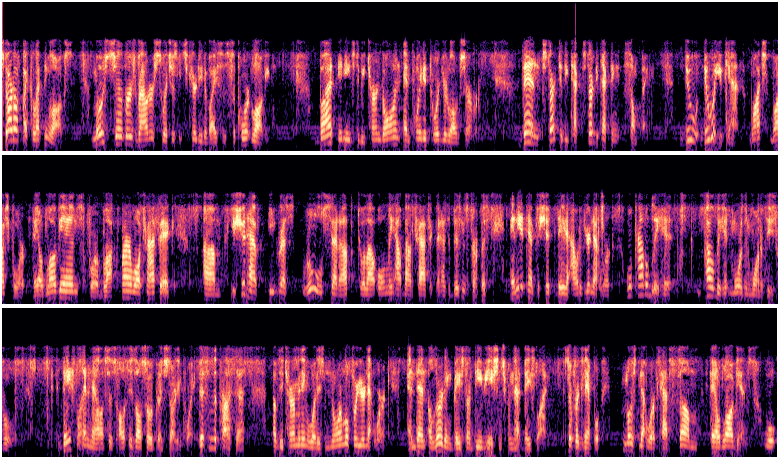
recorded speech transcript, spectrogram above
Start off by collecting logs. Most servers, routers, switches, and security devices support logging, but it needs to be turned on and pointed toward your log server. Then start to detect, start detecting something do do what you can. Watch watch for failed logins, for blocked firewall traffic. Um, you should have egress rules set up to allow only outbound traffic that has a business purpose. Any attempt to ship data out of your network will probably hit probably hit more than one of these rules. Baseline analysis is also a good starting point. This is a process of determining what is normal for your network and then alerting based on deviations from that baseline. So for example, most networks have some failed logins. Well,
